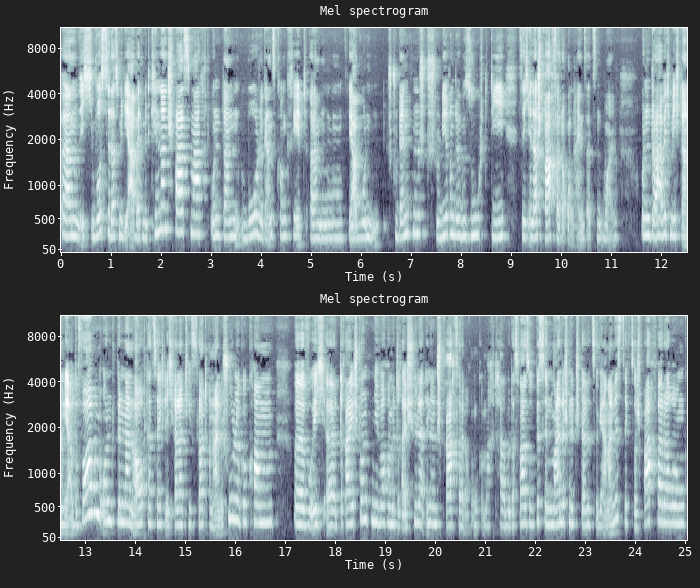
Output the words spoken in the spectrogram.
Ähm, ich wusste, dass mir die Arbeit mit Kindern Spaß macht und dann wurde ganz konkret, ähm, ja, wurden Studenten, Studierende gesucht, die sich in der Sprachförderung einsetzen wollen. Und da habe ich mich dann ja beworben und bin dann auch tatsächlich relativ flott an eine Schule gekommen, äh, wo ich äh, drei Stunden die Woche mit drei SchülerInnen Sprachförderung gemacht habe. Das war so ein bisschen meine Schnittstelle zur Germanistik, zur Sprachförderung.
